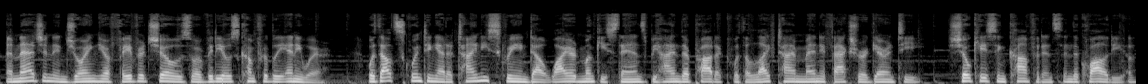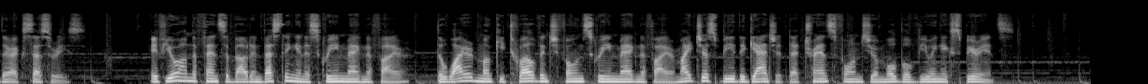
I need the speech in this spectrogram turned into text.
Imagine enjoying your favorite shows or videos comfortably anywhere, without squinting at a tiny screen. WiredMonkey stands behind their product with a lifetime manufacturer guarantee, showcasing confidence in the quality of their accessories. If you're on the fence about investing in a screen magnifier, the WiredMonkey 12 inch phone screen magnifier might just be the gadget that transforms your mobile viewing experience.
